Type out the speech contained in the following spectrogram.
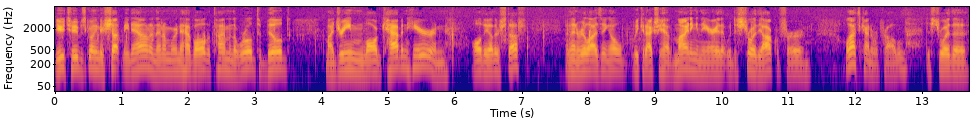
YouTube's going to shut me down, and then I'm going to have all the time in the world to build my dream log cabin here and all the other stuff. And then realizing, oh, we could actually have mining in the area that would destroy the aquifer. And, well, that's kind of a problem. Destroy the,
